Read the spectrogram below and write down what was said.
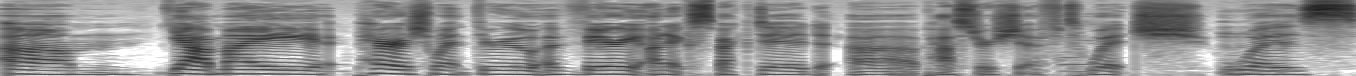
um, yeah, my parish went through a very unexpected uh, pastor shift, which mm. was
